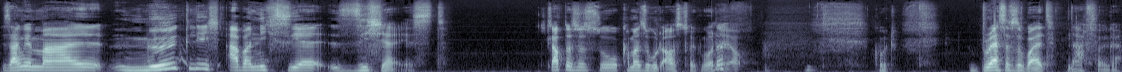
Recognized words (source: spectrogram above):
sagen wir mal, möglich, aber nicht sehr sicher ist. Ich glaube, das ist so, kann man so gut ausdrücken, oder? Ja. Gut. Breath of the Wild Nachfolger.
